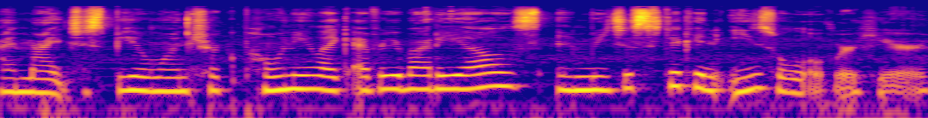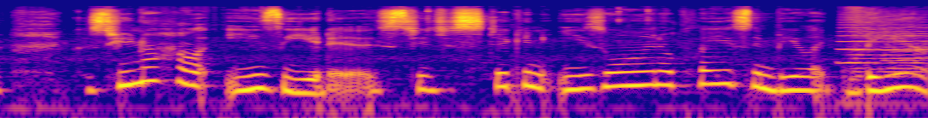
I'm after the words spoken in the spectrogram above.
I might just be a one trick pony like everybody else and we just stick an easel over here. Because you know how easy it is to just stick an easel in a place and be like, bam.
